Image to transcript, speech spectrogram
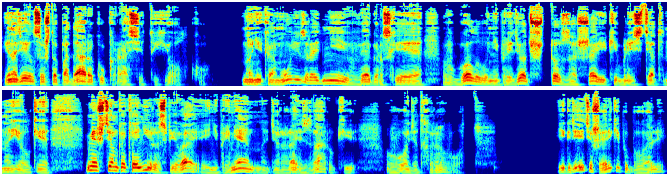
и надеялся, что подарок украсит елку. Но никому из родни в Вегарсхее в голову не придет, что за шарики блестят на елке, меж тем, как они, распевая и непременно, держась за руки, водят хоровод. И где эти шарики побывали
